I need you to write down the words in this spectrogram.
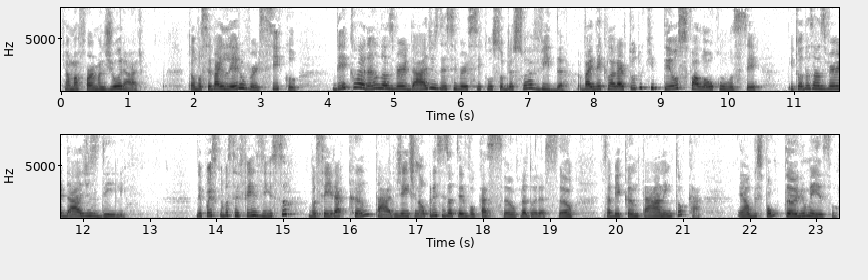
que é uma forma de orar. Então você vai ler o versículo declarando as verdades desse versículo sobre a sua vida. Vai declarar tudo que Deus falou com você e todas as verdades dele. Depois que você fez isso, você irá cantar. Gente, não precisa ter vocação para adoração, saber cantar nem tocar. É algo espontâneo mesmo.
